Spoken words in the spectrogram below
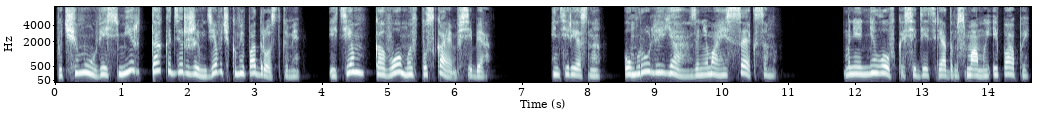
Почему весь мир так одержим девочками-подростками и тем, кого мы впускаем в себя? Интересно, умру ли я, занимаясь сексом? Мне неловко сидеть рядом с мамой и папой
